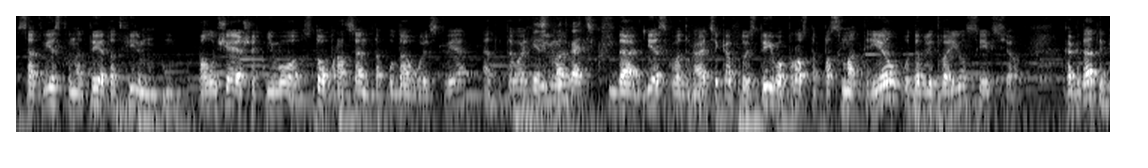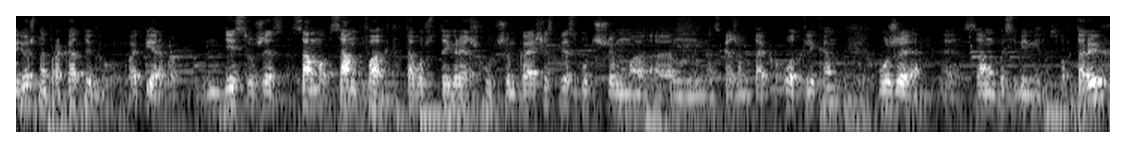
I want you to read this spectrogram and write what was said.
Соответственно, ты этот фильм получаешь от него 100% удовольствия от этого Без фильма. квадратиков. Да, без квадратиков. То есть ты его просто посмотрел, удовлетворился и все. Когда ты берешь на прокат игру, во-первых, здесь уже сам, сам факт того, что ты играешь в худшем качестве, с худшим, э, эм, скажем так, откликом, уже э, само по себе минус. Во-вторых,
